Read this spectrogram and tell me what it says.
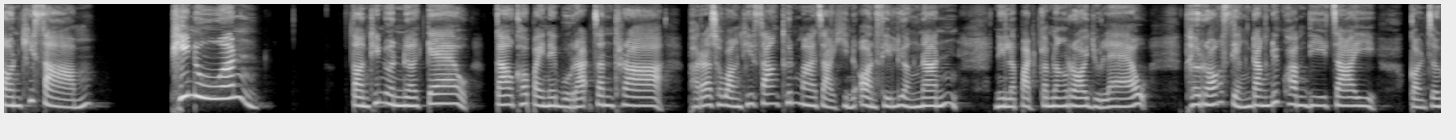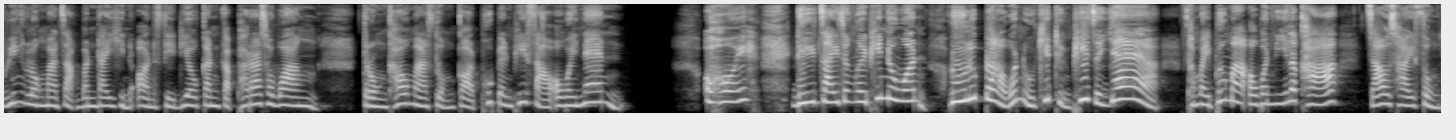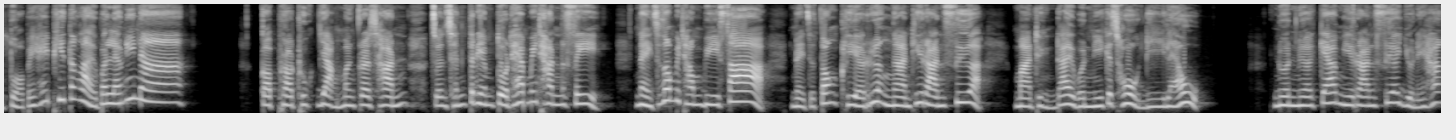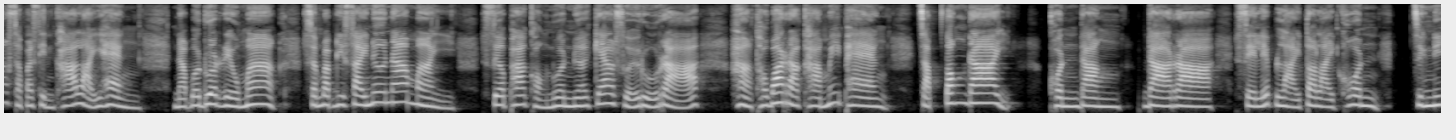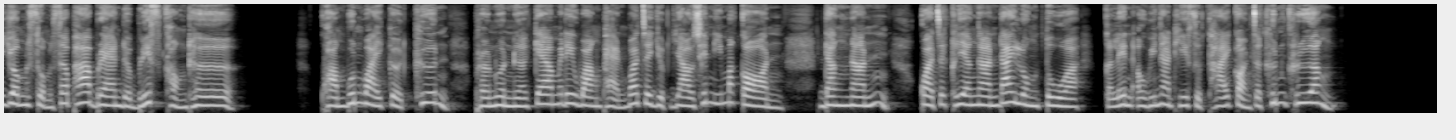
ตอนที่สามพี่นวล ตอนที่นวลเนื้อแก้วก้าวเข้าไปในบุระจันทรา พระราชวังที่สร้างขึ้นมาจากหินอ่อนสีเหลืองนั้น นิลปัดกำลังรออยู่แล้ว เธอร้องเสียงดังด้วยความดีใจ ก่อนจะวิ่งลงมาจากบันไดหินอ่อนสีเดียวกันกับพระราชวัง ตรงเข้ามาสวมกอดผู้เป็นพี่สาวเอาไว้แน่น โอ้ยดีใจจังเลยพี่นวลรู้หรือเปล่าว่าหนูคิดถึงพี่จะแย่ทำไมเพิ่งมาเอาวันนี้ล่ะคะ เจ้าชายส่งตั๋วไปให้พี่ตั้งหลายวันแล้วนี่นา ก็เพราะทุกอย่างมันกระชั้น จนฉันเตรียมตัวแทบไม่ทันสิ ไหนจะต้องไปทำวีซ่า ไหนจะต้องเคลียร์เรื่องงานที่ร้านเสื้อ มาถึงได้วันนี้ก็โชคดีแล้ว นวลเนื้อแก้วมีร้านเสื้ออยู่ในห้างสรรพสินค้าหลายแห่ง นับว่ารวดเร็วมากสำหรับดีไซเนอร์หน้าใหม่ เสื้อผ้าของนวลเนื้อแก้วสวยหรูหรา หากทว่าราคาไม่แพง จับต้องได้ คนดังดารา เซเลบหลายต่อหลายคน จึงนิยมสวมเสื้อผ้าแบรนด์เดอะบลิสของเธอ ความวุ่นวายเกิดขึ้น เพราะนวลเนื้อแก้วไม่ได้วางแผนว่าจะหยุดยาวเช่นนี้มาก่อน ดังนั้นกว่าจะเคลียร์งานได้ลงตัว ก็เล่นเอาวินาทีสุดท้ายก่อนจะขึ้นเครื่อง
